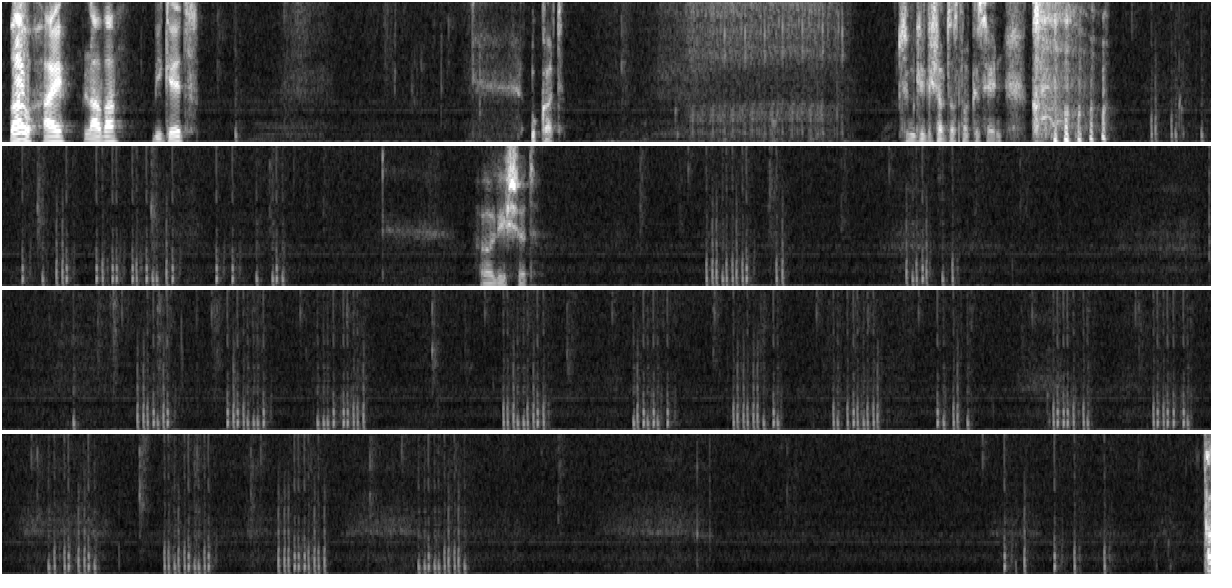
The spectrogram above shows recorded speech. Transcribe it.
Wow, hi, Lava, wie geht's? Oh Gott. Zum Glück, ich habe das noch gesehen. Holy shit.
